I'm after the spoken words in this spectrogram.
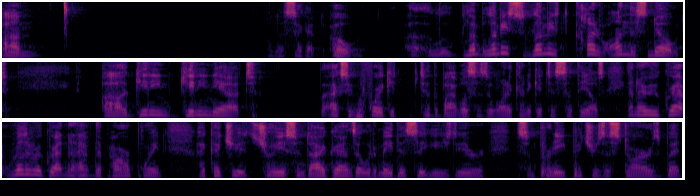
Um, hold on a second. Oh, uh, let, let, me let me kind of on this note, uh, getting getting at actually before I get to the Bible says I want to kind of get to something else. And I regret, really regret not having the PowerPoint. I could show you some diagrams that would have made this easier, some pretty pictures of stars, but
